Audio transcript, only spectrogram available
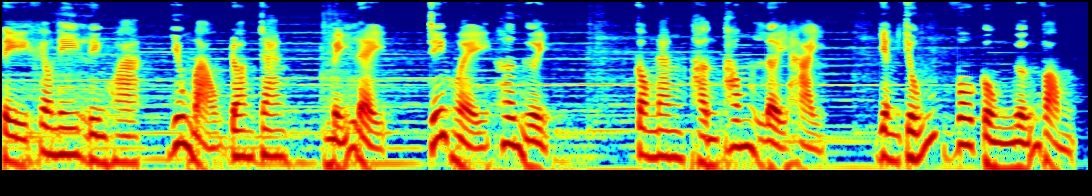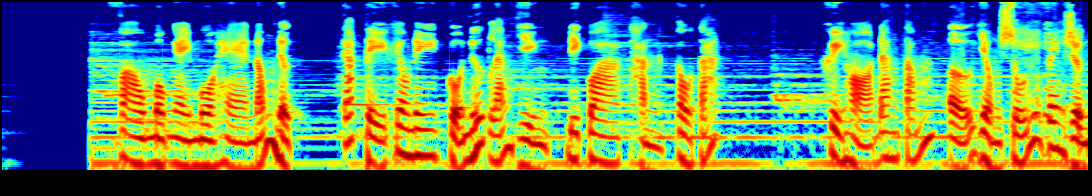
Tỳ kheo ni Liên Hoa dung mạo đoan trang, mỹ lệ, trí huệ hơn người, công năng thần thông lợi hại, dân chúng vô cùng ngưỡng vọng. Vào một ngày mùa hè nóng nực, các tỳ kheo ni của nước láng giềng đi qua thành câu tác. khi họ đang tắm ở dòng suối ven rừng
